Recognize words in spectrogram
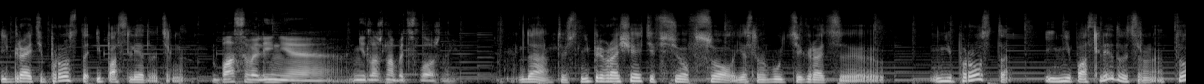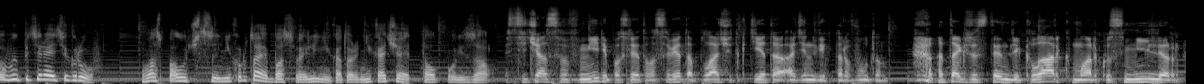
Играйте просто и последовательно. Басовая линия не должна быть сложной. Да, то есть не превращайте все в сол. Если вы будете играть э, не просто и не последовательно, то вы потеряете грув у вас получится не крутая басовая линия, которая не качает толпу из зала. Сейчас в мире после этого совета плачет где-то один Виктор Вутон, а также Стэнли Кларк, Маркус Миллер,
